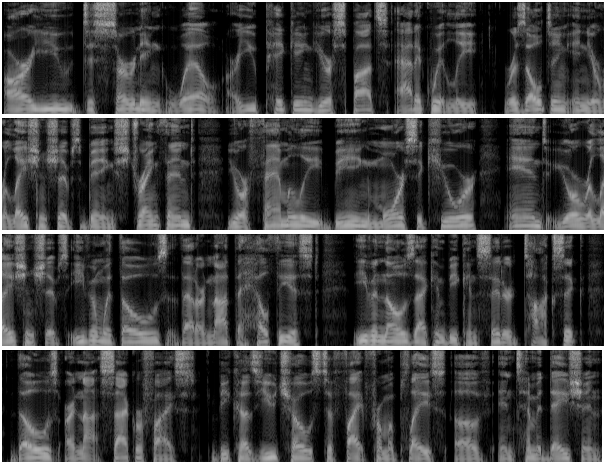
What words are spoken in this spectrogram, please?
are you discerning well? Are you picking your spots adequately, resulting in your relationships being strengthened, your family being more secure, and your relationships, even with those that are not the healthiest, even those that can be considered toxic, those are not sacrificed because you chose to fight from a place of intimidation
